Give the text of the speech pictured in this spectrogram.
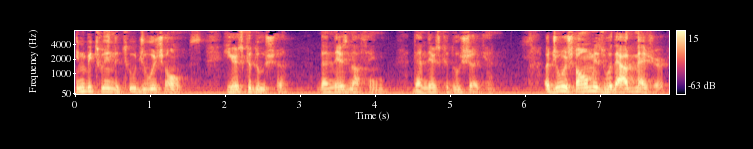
in between the two Jewish homes. Here's Kedusha, then there's nothing, then there's Kedusha again. A Jewish home is without measure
